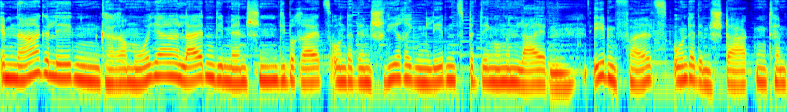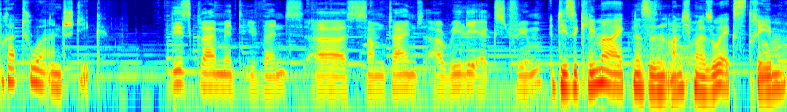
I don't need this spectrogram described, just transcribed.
Im nahegelegenen Karamoja leiden die Menschen, die bereits unter den schwierigen Lebensbedingungen leiden, ebenfalls unter dem starken Temperaturanstieg. Uh, Diese Klimaereignisse sind manchmal so extrem,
